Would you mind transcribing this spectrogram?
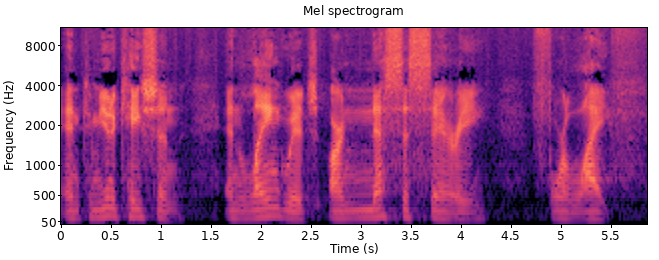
and communication and language are necessary for life.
